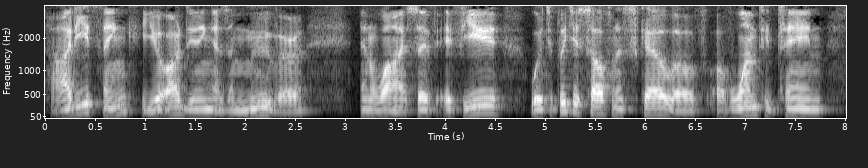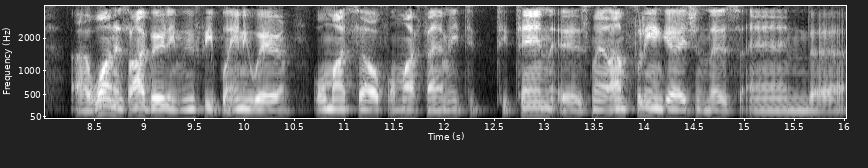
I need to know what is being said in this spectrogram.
How do you think you are doing as a mover and why? So if, if you were to put yourself on a scale of, of 1 to 10, uh, one is I barely move people anywhere, or myself, or my family. To, to 10 is, man, I'm fully engaged in this and uh,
